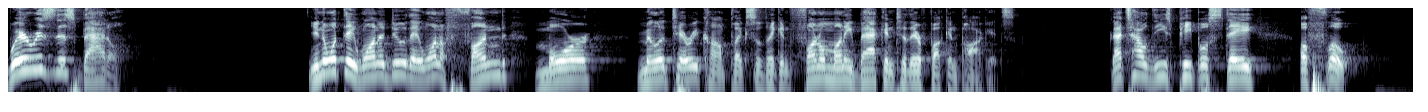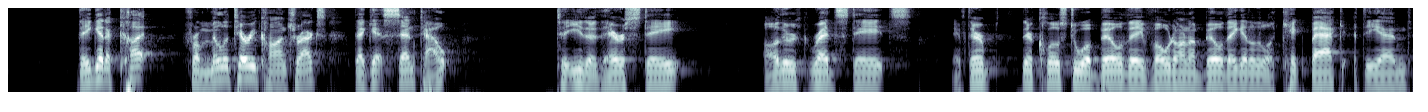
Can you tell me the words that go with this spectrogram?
Where is this battle? You know what they want to do? They want to fund more military complex so they can funnel money back into their fucking pockets. That's how these people stay afloat. They get a cut from military contracts that get sent out to either their state, other red states. If they're they're close to a bill, they vote on a bill, they get a little kickback at the end.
